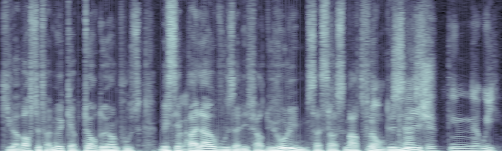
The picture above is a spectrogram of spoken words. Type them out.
qui va avoir ce fameux capteur de 1 pouce. Mais c'est n'est pas là où vous allez faire du volume. Ça, c'est un smartphone de ça, niche. Une, oui,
